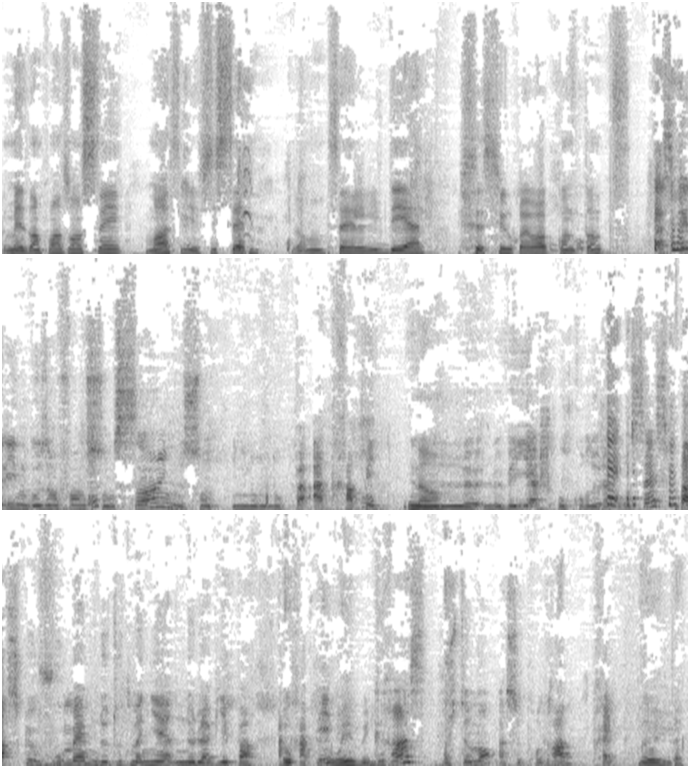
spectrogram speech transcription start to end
mes enfants sont sains. Moi aussi, je suis saine. Donc, c'est l'idéal. Je suis vraiment contente. Pascaline, vos enfants sont sains, ils ne sont, ils n'ont pas attrapé non. Le, le, VIH au cours de la grossesse parce que vous-même, de toute manière, ne l'aviez pas attrapé oui, oui. grâce justement à ce programme PrEP. Oui, d'accord.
